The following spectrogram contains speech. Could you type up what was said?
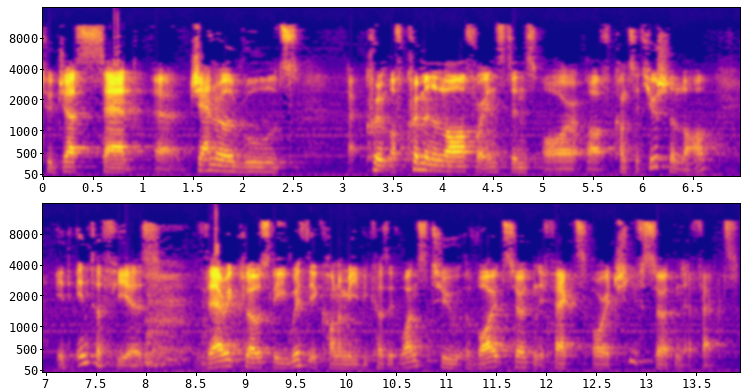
to just set uh, general rules uh, of criminal law, for instance, or of constitutional law. It interferes very closely with the economy because it wants to avoid certain effects or achieve certain effects.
